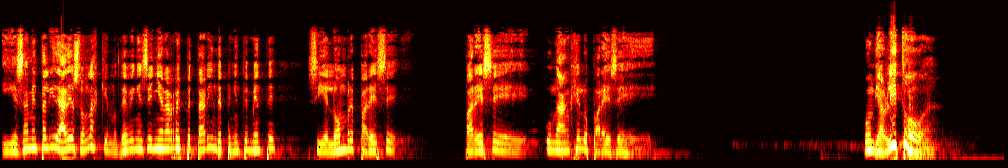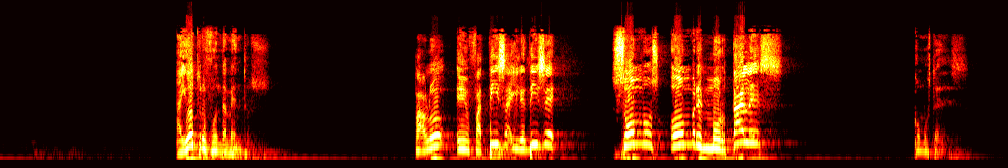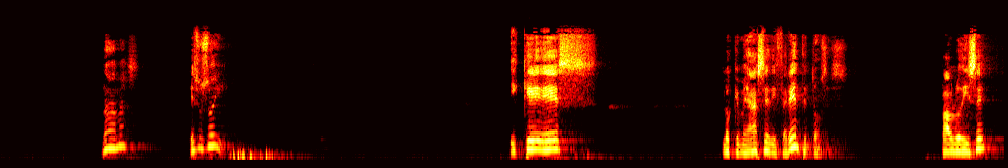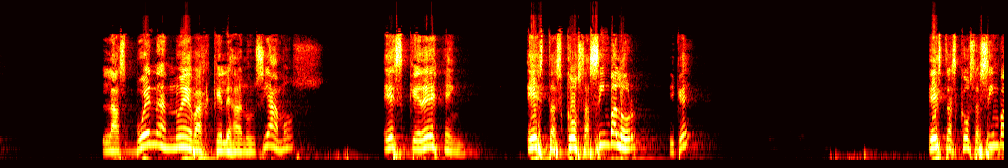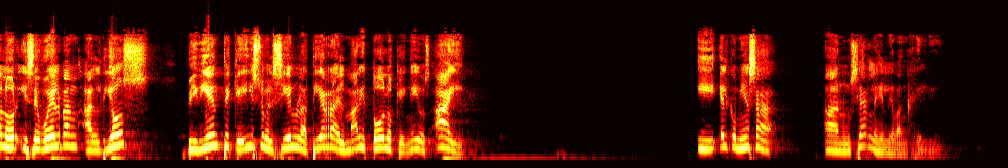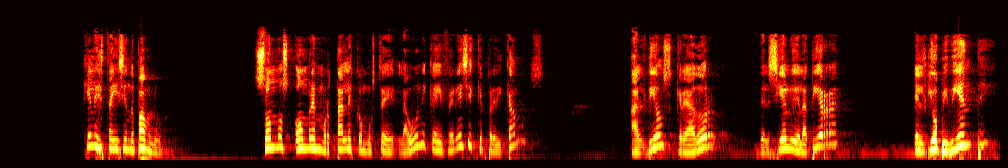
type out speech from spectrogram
Y esas mentalidades son las que nos deben enseñar a respetar independientemente si el hombre parece, parece un ángel o parece un diablito. Hay otros fundamentos. Pablo enfatiza y les dice, somos hombres mortales como ustedes. Nada más. Eso soy. ¿Y qué es lo que me hace diferente entonces? Pablo dice, las buenas nuevas que les anunciamos es que dejen estas cosas sin valor. ¿Y qué? Estas cosas sin valor y se vuelvan al Dios viviente que hizo el cielo, la tierra, el mar y todo lo que en ellos hay. Y él comienza a anunciarles el Evangelio. ¿Qué le está diciendo Pablo? Somos hombres mortales como usted. La única diferencia es que predicamos al Dios creador del cielo y de la tierra el Dios viviente,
